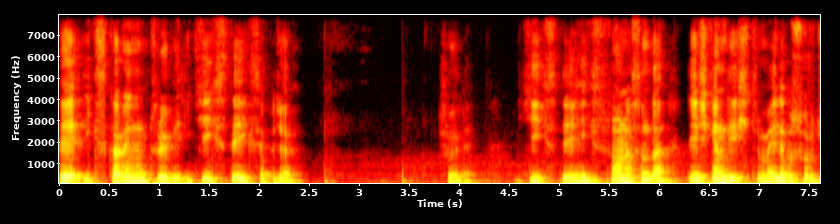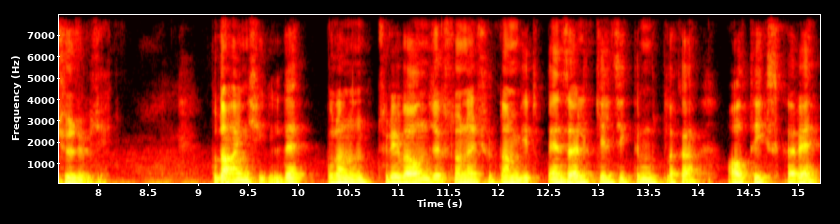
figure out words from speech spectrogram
dx karenin türevi 2x dx yapacak. Şöyle 2x dx sonrasında değişken değiştirmeyle bu soru çözülecek. Bu da aynı şekilde buranın türevi alınacak. Sonra şuradan bir benzerlik gelecektir mutlaka. 6x kare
